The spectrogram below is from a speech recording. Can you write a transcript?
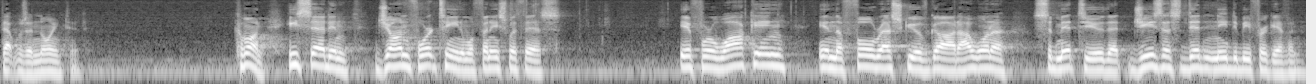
that was anointed. Come on. He said in John 14, and we'll finish with this. If we're walking in the full rescue of God, I want to submit to you that Jesus didn't need to be forgiven.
